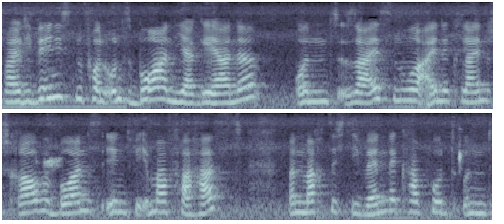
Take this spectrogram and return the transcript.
Weil die wenigsten von uns bohren ja gerne und sei es nur eine kleine Schraube, bohren ist irgendwie immer verhasst. Man macht sich die Wände kaputt und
